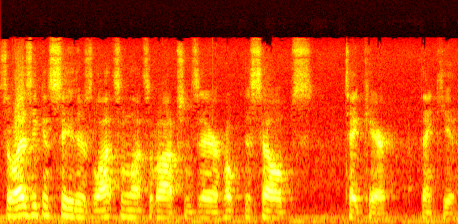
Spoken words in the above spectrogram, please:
So as you can see there's lots and lots of options there. Hope this helps. Take care. Thank you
